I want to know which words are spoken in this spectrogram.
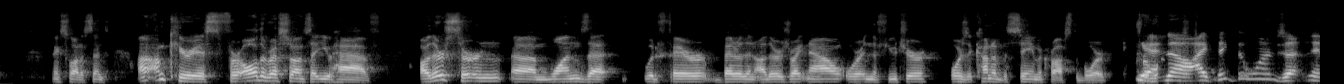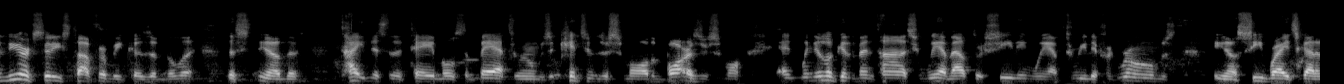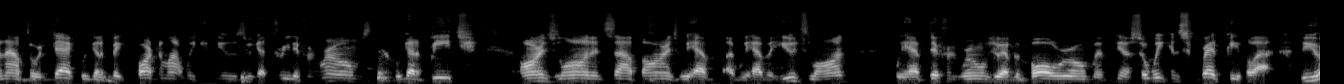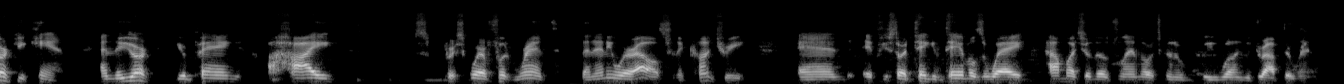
makes a lot of sense. I'm curious for all the restaurants that you have, are there certain um, ones that would fare better than others right now or in the future, or is it kind of the same across the board? Yeah, no, I think the ones uh, in New York City's tougher because of the the you know the tightness of the tables, the bathrooms, the kitchens are small, the bars are small. And when you look at Ventanas, we have outdoor seating, we have three different rooms. You know, Seabright's got an outdoor deck, we got a big parking lot we can use, we got three different rooms, we got a beach, Orange Lawn in South Orange. We have uh, we have a huge lawn. We have different rooms. We have the ballroom, and you know, so we can spread people out. New York, you can't, and New York, you're paying a high per square foot rent than anywhere else in the country. And if you start taking tables away, how much are those landlords going to be willing to drop their rent?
